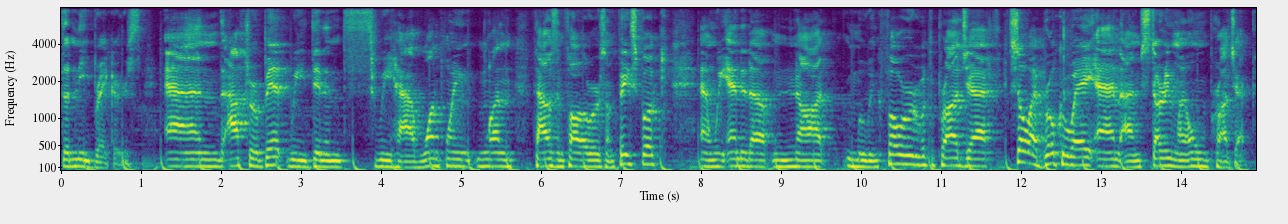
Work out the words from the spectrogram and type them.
the knee breakers. And after a bit, we didn't, we have 1.1 thousand followers on Facebook, and we ended up not moving forward with the project. So I broke away and I'm starting my own project.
